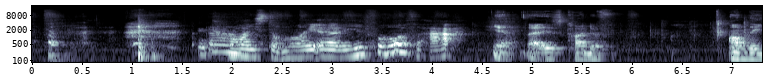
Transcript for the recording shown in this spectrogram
fine. Christ almighty, you thought of that? Yeah, that is kind of on the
